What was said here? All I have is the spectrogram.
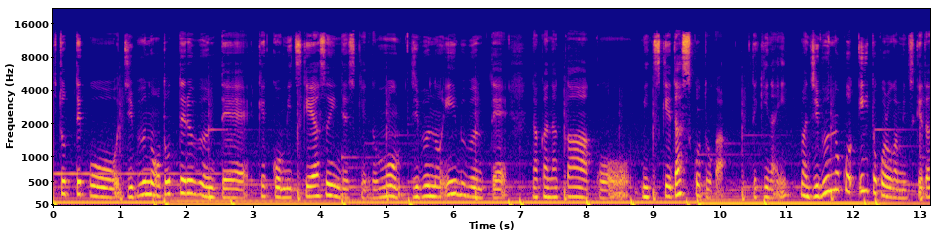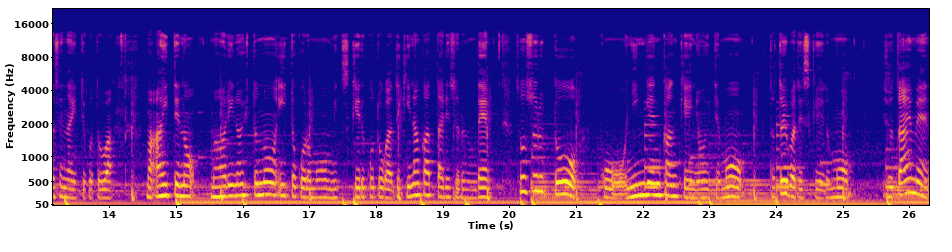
人ってこう自分の劣ってる部分って結構見つけやすいんですけれども自分のいい部分ってなかなかこう見つけ出すことができない、まあ、自分のこいいところが見つけ出せないってことは、まあ、相手の周りの人のいいところも見つけることができなかったりするのでそうするとこう人間関係においても例えばですけれども初対面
